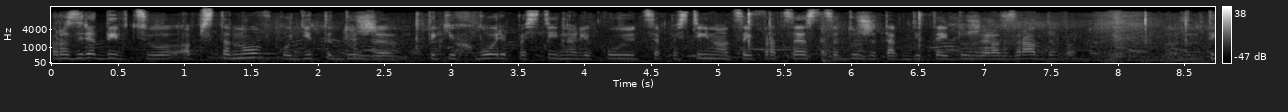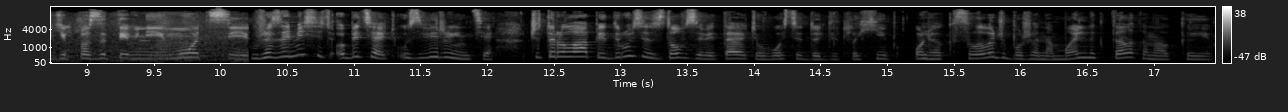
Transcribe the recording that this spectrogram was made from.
розрядив цю обстановку. Діти дуже такі хворі, постійно лікуються. Постійно цей процес це дуже так дітей дуже розрадило. Такі позитивні емоції. Вже за місяць обіцяють у звіринці. Чотирилапі друзі знов завітають у гості до дітлахів. Ольга Киселевич, Божена Мельник, телеканал Київ.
